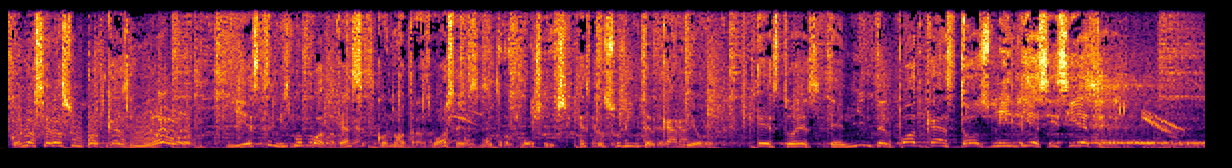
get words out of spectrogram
Conocerás un podcast nuevo y este mismo podcast con otras voces. Esto es un intercambio. Esto es el Interpodcast 2017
